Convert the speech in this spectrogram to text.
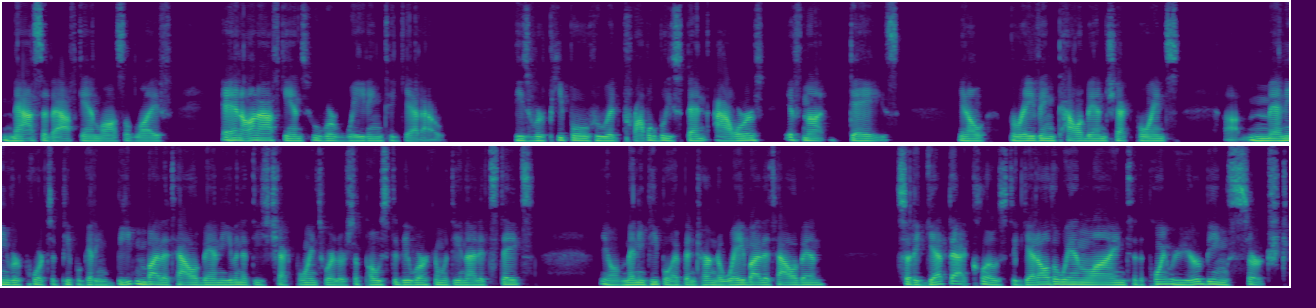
massive Afghan loss of life and on Afghans who were waiting to get out. These were people who had probably spent hours, if not days, you know, braving Taliban checkpoints. Uh, many reports of people getting beaten by the Taliban, even at these checkpoints where they're supposed to be working with the United States. You know, many people have been turned away by the Taliban. So to get that close, to get all the way in line to the point where you're being searched,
